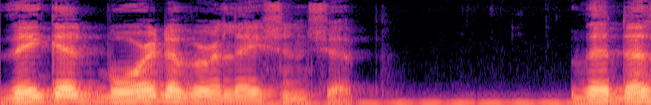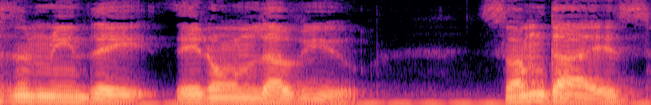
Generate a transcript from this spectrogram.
they get bored of a relationship. That doesn't mean they they don't love you. Some guys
